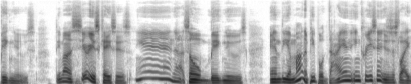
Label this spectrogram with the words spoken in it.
big news. The amount of serious cases, yeah, not so big news. And the amount of people dying increasing is just like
